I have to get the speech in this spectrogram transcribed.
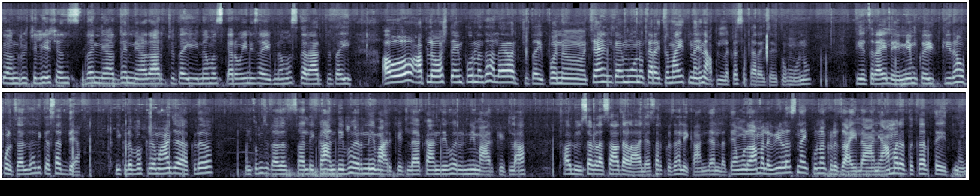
कॉंग्रॅच्युलेशन्स धन्यवाद धन्यवाद अर्चुताई नमस्कार वहिनी साहेब. नमस्कार अर्चुताई अहो आपलं वॉच टाईम पूर्ण झाला आहे अर्चुताई पण चॅनल काय मोनो करायचं माहीत नाही ना आपल्याला कसं करायचं आहे तो मोनो. तेच राहिलं आहे नेमकं इतकी धावपळ चालू झाली का सध्या? इकडं बकरं माझ्याकडं. आणि तुमचे दादा चालले कांदे भरणे मार्केटला कांदे भरणे मार्केटला. खालून सगळा सादाळा आल्यासारखं झाले कांद्यांना. त्यामुळं आम्हाला वेळच नाही कुणाकडे जायला आणि आम्हाला तर करता येत नाही.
